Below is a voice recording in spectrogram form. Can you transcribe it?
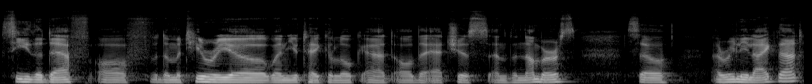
see the depth of the material when you take a look at all the edges and the numbers. So I really like that.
